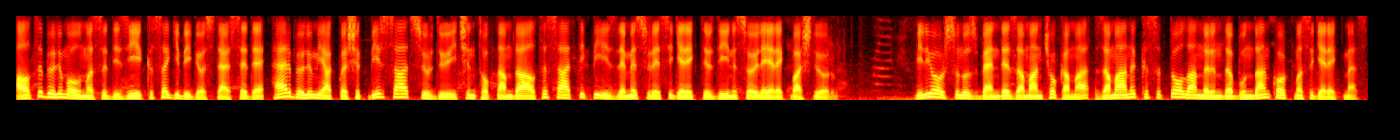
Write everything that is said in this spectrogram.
6 bölüm olması diziyi kısa gibi gösterse de, her bölüm yaklaşık 1 saat sürdüğü için toplamda 6 saatlik bir izleme süresi gerektirdiğini söyleyerek başlıyorum. Biliyorsunuz bende zaman çok ama, zamanı kısıtlı olanların da bundan korkması gerekmez.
